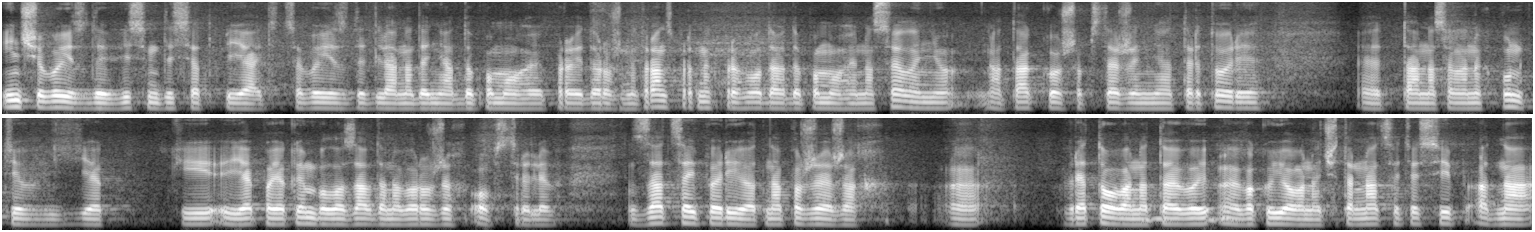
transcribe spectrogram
Інші виїзди 85 – це виїзди для надання допомоги при дорожньо-транспортних пригодах, допомоги населенню, а також обстеження території е, та населених пунктів, які, я- по яким було завдано ворожих обстрілів. За цей період на пожежах е, врятовано та ева- евакуйовано 14 осіб, одна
